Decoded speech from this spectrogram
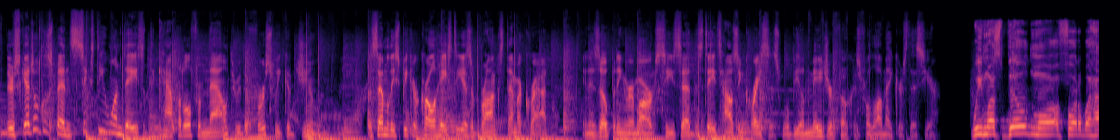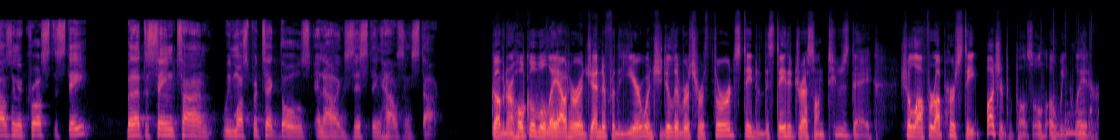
They're scheduled to spend 61 days at the Capitol from now through the first week of June. Assembly Speaker Carl Heastie is a Bronx Democrat. In his opening remarks, he said the state's housing crisis will be a major focus for lawmakers this year. We must build more affordable housing across the state, but at the same time, we must protect those in our existing housing stock. Governor Hochul will lay out her agenda for the year when she delivers her third State of the State address on Tuesday. She'll offer up her state budget proposal a week later.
